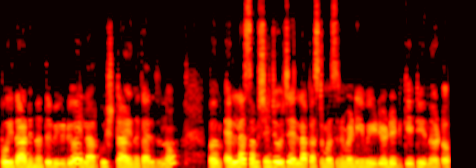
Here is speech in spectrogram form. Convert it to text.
അപ്പോൾ ഇതാണ് ഇന്നത്തെ വീഡിയോ എല്ലാവർക്കും ഇഷ്ടമായെന്ന് കരുതുന്നു. അപ്പം എല്ലാ സംശയം ചോദിച്ച എല്ലാ കസ്റ്റമേഴ്സിനും വേണ്ടി ഈ വീഡിയോ ഡെഡിക്കേറ്റ് ചെയ്യുന്നു കേട്ടോ.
